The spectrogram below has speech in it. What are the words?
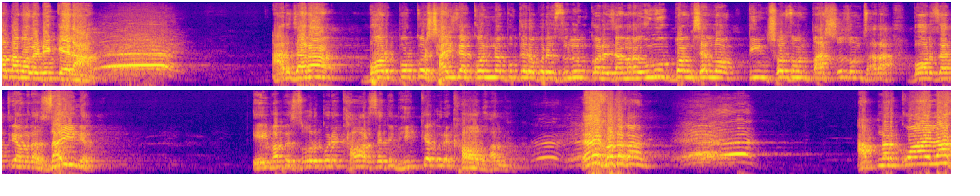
কথা বলে ডেকেরা আর যারা বরপক্ষ সাইজা কন্যা পক্ষের উপরে জুলুম করে যে আমরা উমুক বংশের লোক, তিনশো জন, পাঁচশো জন ছাড়া বরযাত্রী আমরা যাই না। এইভাবে জোর করে খাওয়ার সাথে ভিক্ষা করে খাওয়া ভালো। আপনার কয় লাখ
